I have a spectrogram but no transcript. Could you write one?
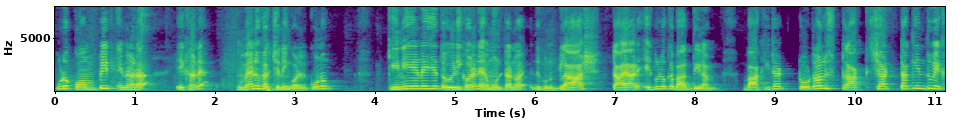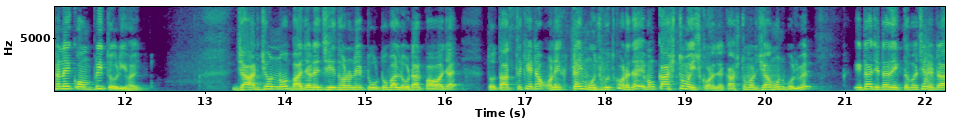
পুরো কমপ্লিট এনারা এখানে ম্যানুফ্যাকচারিং করেন। কোনো কিনে এনে যে তৈরি করেন এমনটা নয়। দেখুন গ্লাস টায়ার এগুলোকে বাদ দিলাম। বাকিটা টোটাল স্ট্রাকচারটা কিন্তু এখানে কমপ্লিট তৈরি হয়। যার জন্য বাজারে যে ধরনের টোটো বা লোডার পাওয়া যায়, তো তার থেকে এটা অনেকটাই মজবুত করা যায় এবং কাস্টমাইজ করা যায়। কাস্টমার যেমন বলবেন, এটা যেটা দেখতে পাচ্ছেন, এটা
